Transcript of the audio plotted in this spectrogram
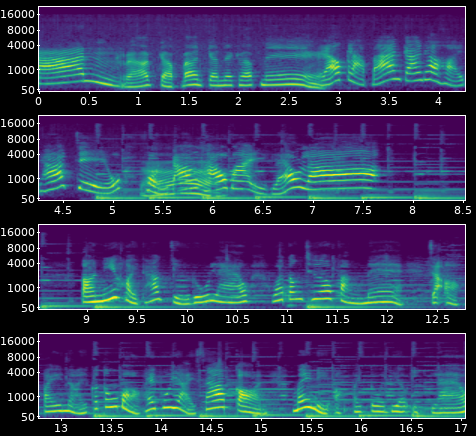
กัน ครับกลับบ้านกันนะครับแม่แล้วกลับบ้านกันเถอะหอยทากจิ๋วจ้าฝนตั้งเข้ามาอีกแล้วล่ะตอนนี้หอยทากจิ๋วรู้แล้วว่าต้องเชื่อฟังแม่ จะออกไปไหนก็ต้องบอกให้ผู้ใหญ่ทราบก่อน ไม่หนีออกไปตัวเดียวอีกแล้ว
